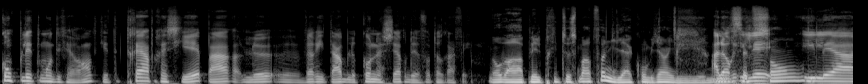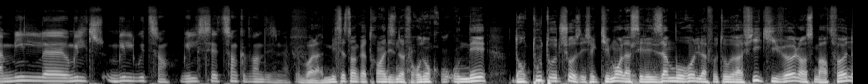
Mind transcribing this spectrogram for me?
complètement différente, qui était très appréciée par le euh, véritable connaisseur de photographie. On va rappeler le prix de ce smartphone, il est à combien? Il est Alors, il est, il est, à 1000, 1800, 1799. Voilà, 1799 euros. Donc, on est dans toute autre chose. Effectivement, là, c'est les amoureux de la photographie qui veulent un smartphone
